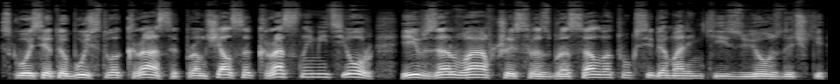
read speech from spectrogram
Сквозь это буйство красок промчался красный метеор и, взорвавшись, разбросал вокруг себя маленькие звездочки,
